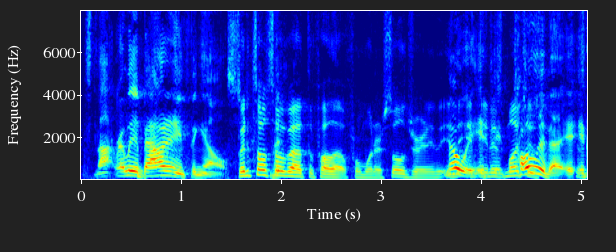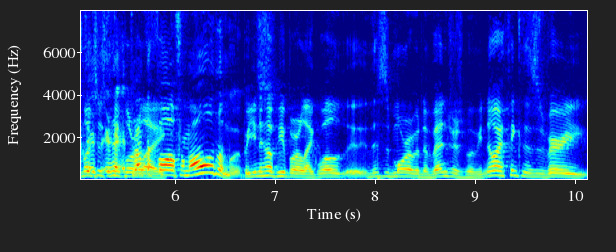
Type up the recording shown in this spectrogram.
It's not really about anything else. But it's also about the fallout from Winter Soldier. And, and- no, and it, as it- much totally as, that. as much it's, as it's about are the fallout from all of the movies. but you know how people are like, well, this is more of an Avengers movie. No, I think this is very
